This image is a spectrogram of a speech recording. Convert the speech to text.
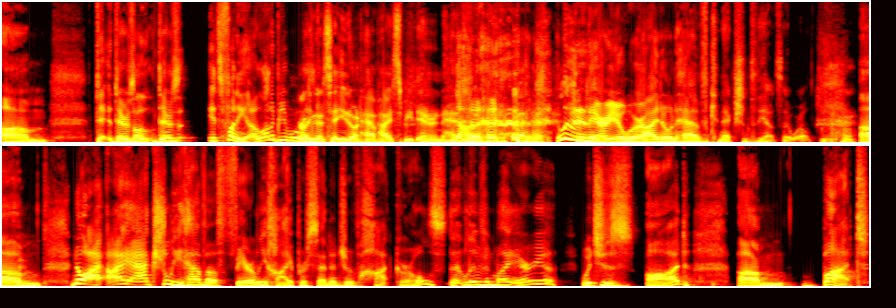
um, th- there's a there's. It's funny. A lot of people I was like, going to say you don't have high speed internet. no, no. I live in an area where I don't have connection to the outside world. Um, no, I, I actually have a fairly high percentage of hot girls that live in my area, which is odd. Um, but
